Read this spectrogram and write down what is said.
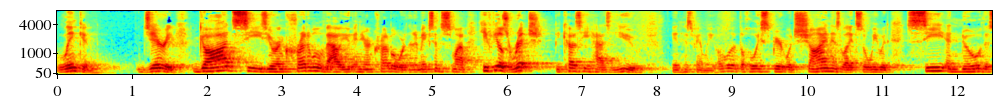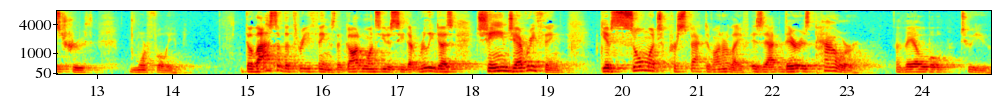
Lincoln, Jerry, God sees your incredible value and your incredible worth, and it makes him smile. He feels rich because he has you in his family. Oh, that the Holy Spirit would shine his light so we would see and know this truth more fully. The last of the three things that God wants you to see that really does change everything, gives so much perspective on our life, is that there is power available to you.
